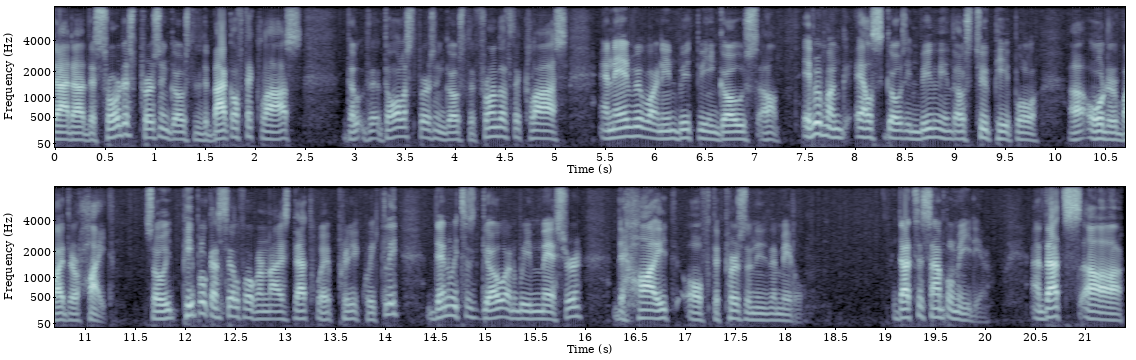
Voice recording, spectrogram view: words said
that uh, the shortest person goes to the back of the class, the, the, tallest person goes to the front of the class, and everyone in between goes, uh, everyone else goes in between those two people uh, ordered by their height. So it, people can self-organize that way pretty quickly. Then we just go and we measure the height of the person in the middle. That's a sample median. And that's uh,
